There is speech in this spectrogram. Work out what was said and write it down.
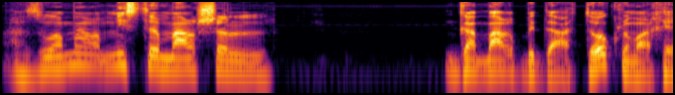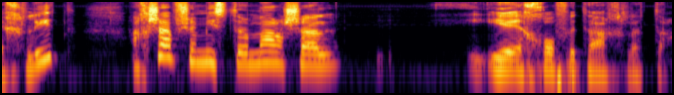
אז הוא אמר, מיסטר מרשל גמר בדעתו, כלומר החליט, עכשיו שמיסטר מרשל יאכוף את ההחלטה.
